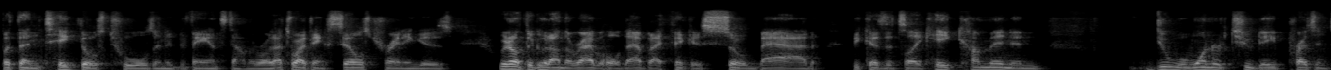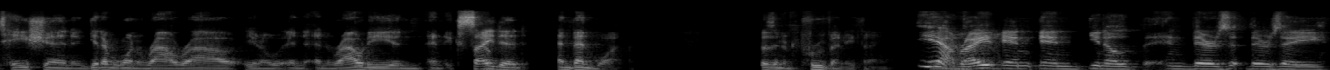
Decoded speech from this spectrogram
but then take those tools and advance down the road. That's why I think sales training is we don't have to go down the rabbit hole that, but I think is so bad because it's like, hey, come in and do a one or two day presentation and get everyone row row, you know, and, and rowdy and, and excited. And then what? Doesn't improve anything. Yeah, right. And and you know, and there's there's a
